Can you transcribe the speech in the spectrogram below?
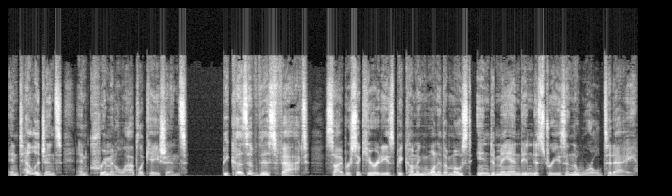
intelligence, and criminal applications. Because of this fact, cybersecurity is becoming one of the most in demand industries in the world today.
